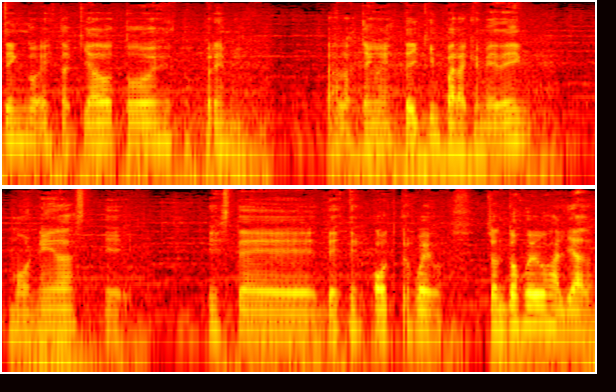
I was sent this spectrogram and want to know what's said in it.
tengo estaqueado todos estos premios. los tengo en staking para que me den monedas de este, de este otro juego. Son dos juegos aliados,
